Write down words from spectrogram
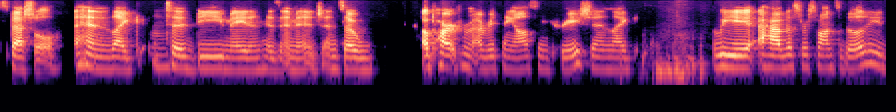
special and like mm-hmm. to be made in his image and so apart from everything else in creation like we have this responsibility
